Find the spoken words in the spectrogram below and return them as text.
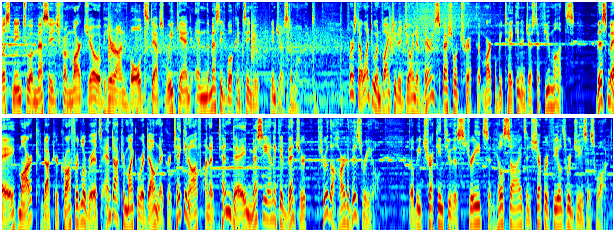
Listening to a message from Mark Jobe here on Bold Steps Weekend, and the message will continue in just a moment. First, I want to invite you to join a very special trip that Mark will be taking in just a few months. This May, Mark, Dr. Crawford Loritts, and Dr. Michael Rydelnik are taking off on a 10 day messianic adventure through the heart of Israel. They'll be trekking through the streets and hillsides and shepherd fields where Jesus walked,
